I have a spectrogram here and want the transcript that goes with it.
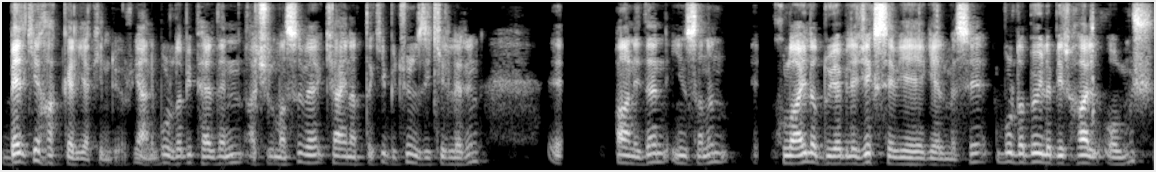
belki hakkel yakin diyor. Yani burada bir perdenin açılması ve kainattaki bütün zikirlerin e, aniden insanın kulağıyla duyabilecek seviyeye gelmesi. Burada böyle bir hal olmuş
